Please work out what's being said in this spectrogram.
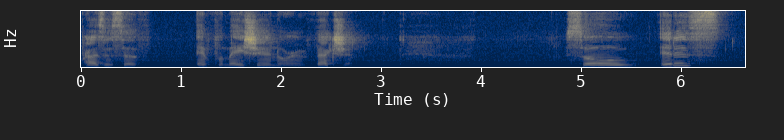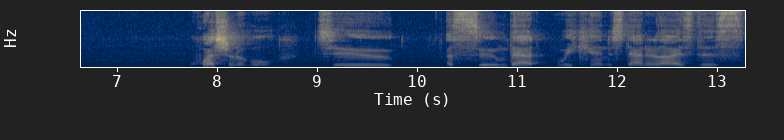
presence of inflammation or infection. So it is questionable to assume that we can standardize this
